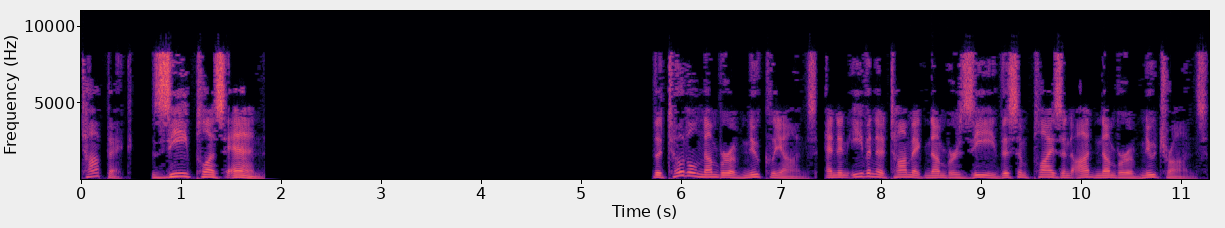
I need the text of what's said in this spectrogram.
Topic Z plus N. The total number of nucleons, and an even atomic number Z. This implies an odd number of neutrons.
